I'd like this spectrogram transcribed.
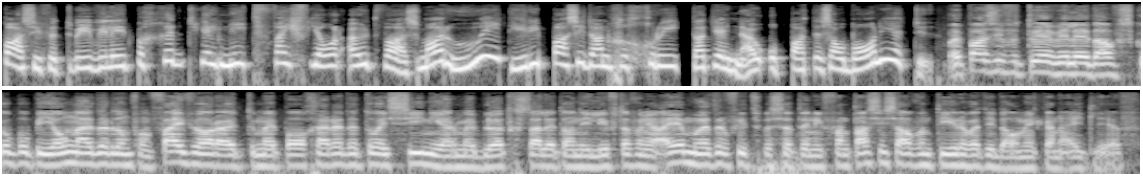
passie vir tweewiele het begin toe jy net 5 jaar oud was, maar hoe het hierdie passie dan gegroei dat jy nou op pad is Albanië toe? My passie vir tweewiele het afgeskop op die jong ouderdom van 5 jaar oud toe my pa Gerrit de Toey senior my blootgestel het aan die liefde van jou eie motorfiets besit en die fantastiese avonture wat jy daarmee kan uitleef.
